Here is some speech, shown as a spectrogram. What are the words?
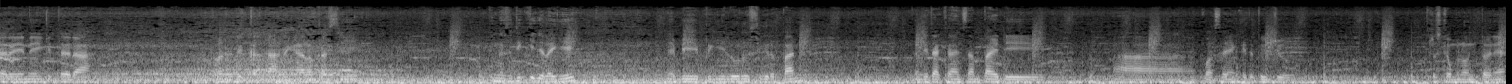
Hari ini kita dah Pada dekat dah dengan lokasi Tinggal sedikit je lagi. Maybe pergi lurus ke depan. Dan kita akan sampai di uh, Kawasan yang kita tuju. Teruskan menonton ya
